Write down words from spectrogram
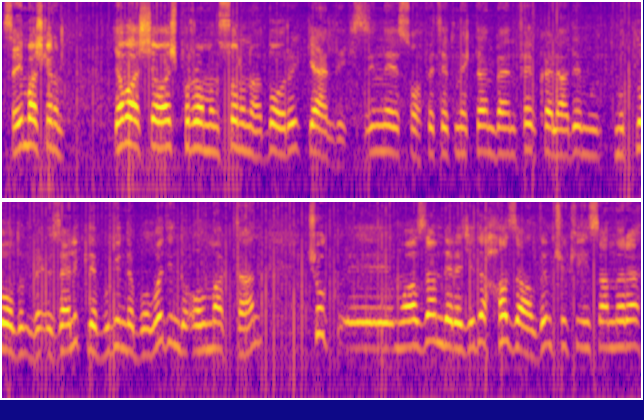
Sayın Başkanım yavaş yavaş programın sonuna doğru geldik. Sizinle sohbet etmekten ben fevkalade mu- mutlu oldum ve özellikle bugün de Bolvadin'de olmaktan çok e, muazzam derecede haz aldım. Çünkü insanlara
